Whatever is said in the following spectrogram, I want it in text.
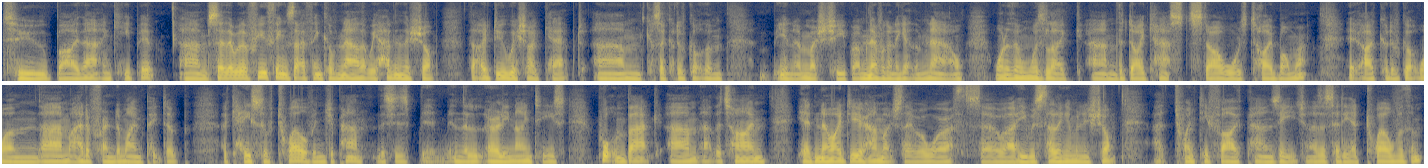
to buy that and keep it. Um, so there were a few things that I think of now that we had in the shop that I do wish I'd kept because um, I could have got them, you know, much cheaper. I'm never going to get them now. One of them was like um, the die-cast Star Wars TIE bomber. It, I could have got one. Um, I had a friend of mine picked up a case of 12 in Japan. This is in the early 90s. Brought them back um, at the time. He had no idea how much they were worth, so uh, he was selling them in his shop at 25 pounds each. And as I said, he had 12 of them.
